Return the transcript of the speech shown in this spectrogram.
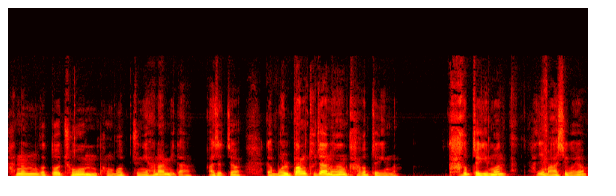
하는 것도 좋은 방법 중에 하나입니다. 아셨죠? 그러니까 몰빵 투자는 가급적이면 가급적이면 하지 마시고요.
